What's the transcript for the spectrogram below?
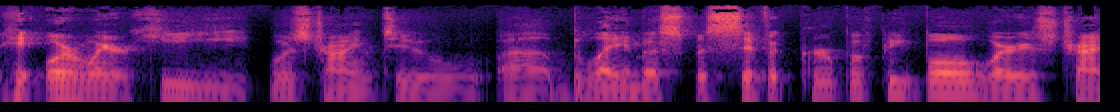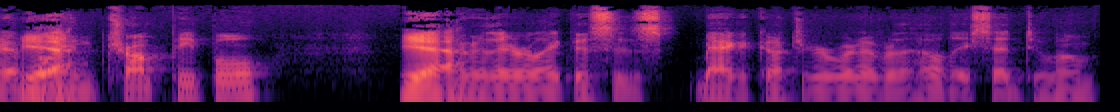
he, or where he was trying to uh, blame a specific group of people, where he's trying to Yeah. blame Trump people, yeah, where they were like, "This is MAGA country" or whatever the hell they said to him.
